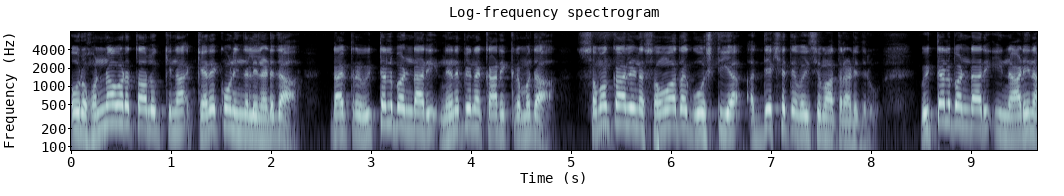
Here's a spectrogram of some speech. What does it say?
ಅವರು ಹೊನ್ನಾವರ ತಾಲೂಕಿನ ಕೆರೆಕೋಣಿನಲ್ಲಿ ನಡೆದ ಡಾಕ್ಟರ್ ವಿಠಲ್ ಭಂಡಾರಿ ನೆನಪಿನ ಕಾರ್ಯಕ್ರಮದ ಸಮಕಾಲೀನ ಸಂವಾದ ಗೋಷ್ಠಿಯ ಅಧ್ಯಕ್ಷತೆ ವಹಿಸಿ ಮಾತನಾಡಿದರು. ವಿಠಲ್ ಭಂಡಾರಿ ಈ ನಾಡಿನ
